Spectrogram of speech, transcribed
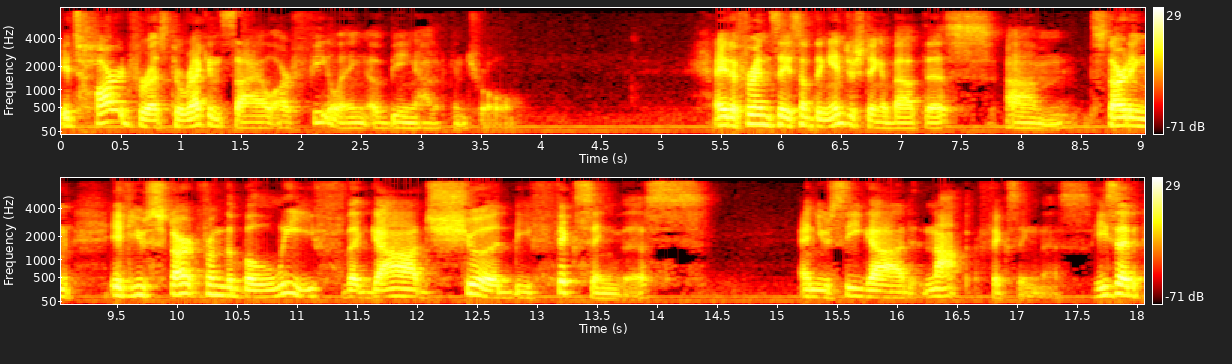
it's hard for us to reconcile our feeling of being out of control. I had a friend say something interesting about this. Um, starting, if you start from the belief that God should be fixing this, and you see God not fixing this. He said,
